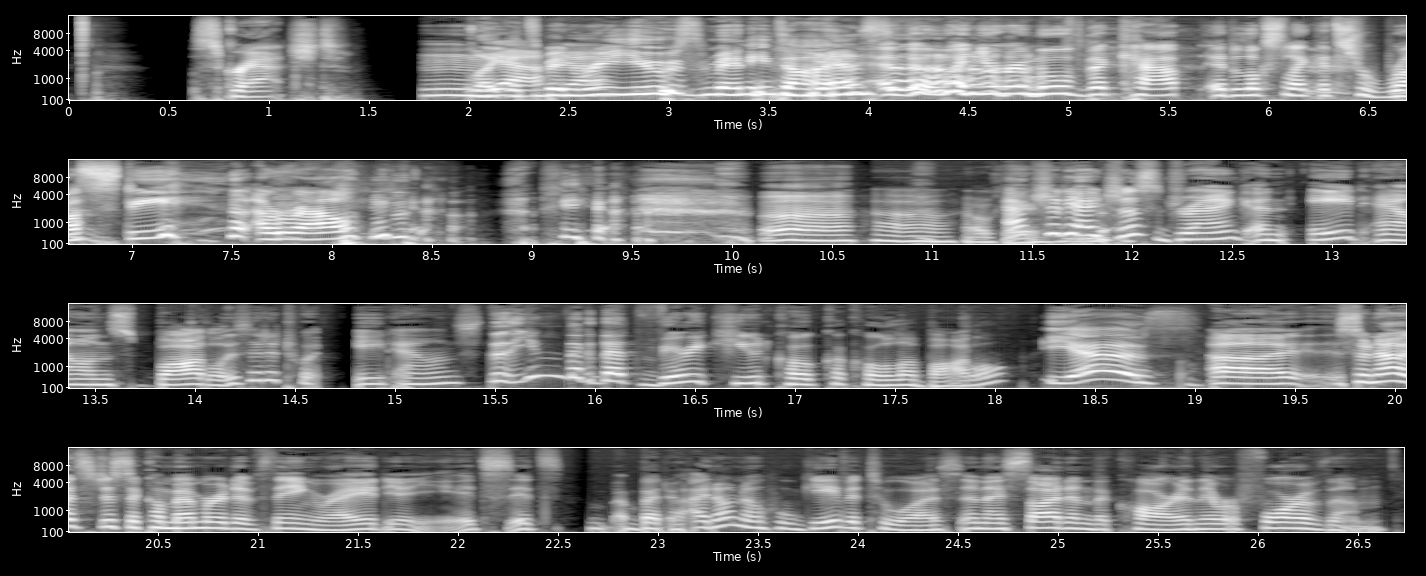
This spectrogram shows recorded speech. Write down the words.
scratched, Mm, like yeah, it's been yeah. reused many times. and then when you remove the cap, it looks like it's rusty around. yeah. Uh, Uh, okay. Actually, I just drank an eight ounce bottle. Is it a tw- eight ounce? The, you know that, that very cute Coca Cola bottle. yes. Uh, so now it's just a commemorative thing, right? It's it's, but I don't know who gave it to us, and I saw it in the car, and there were four of them.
